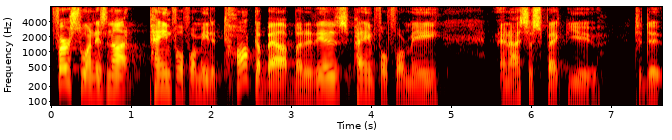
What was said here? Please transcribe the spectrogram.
first one is not painful for me to talk about, but it is painful for me, and I suspect you, to do.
